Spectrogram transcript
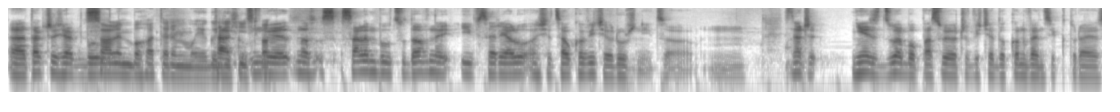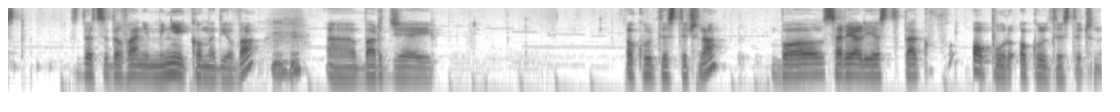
E, tak czy siak był... Salem bohaterem mojego tak, dzieciństwa. No, Salem był cudowny i w serialu on się całkowicie różni, co... Mm, znaczy, nie jest złe, bo pasuje oczywiście do konwencji, która jest zdecydowanie mniej komediowa, mhm. bardziej okultystyczna, bo serial jest tak w opór okultystyczny.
